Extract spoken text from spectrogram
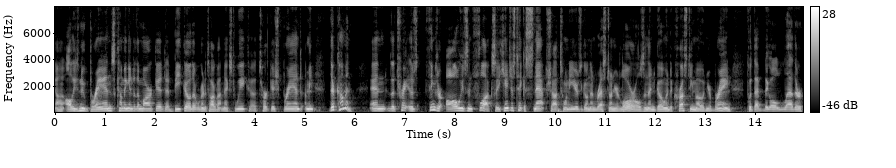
Uh, all these new brands coming into the market. Uh, Beko that we're going to talk about next week. A Turkish brand. I mean, they're coming. And the trade, there's things are always in flux. So you can't just take a snapshot 20 years ago and then rest on your laurels and then go into crusty mode in your brain. Put that big old leather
